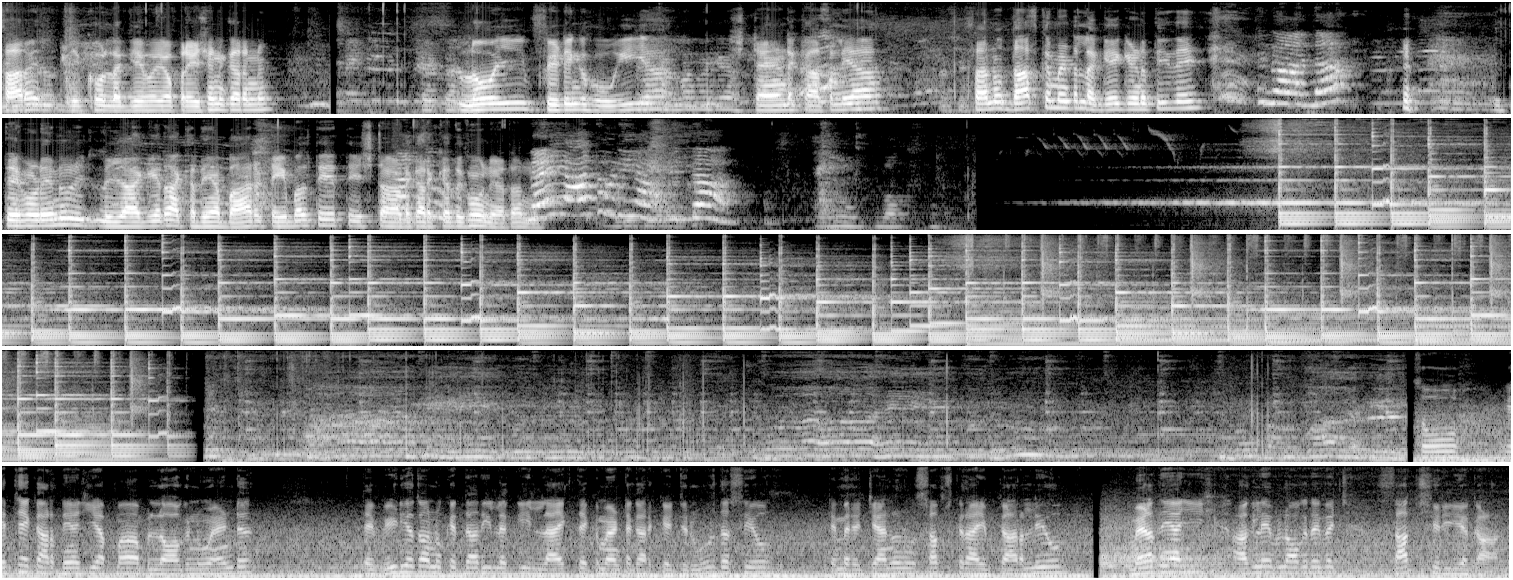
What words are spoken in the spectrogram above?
ਸਾਰੇ ਦੇਖੋ ਲੱਗੇ ਹੋਏ ਆਪਰੇਸ਼ਨ ਕਰਨ। ਲੋ ਜੀ ਫਿਟਿੰਗ ਹੋ ਗਈ ਆ। ਸਟੈਂਡ ਕੱਸ ਲਿਆ। ਸਾਨੂੰ 10 ਕੁ ਮਿੰਟ ਲੱਗੇ ਗਿਣਤੀ ਦੇ। ਤੇ ਹੁਣ ਇਹਨੂੰ ਲਿਜਾ ਕੇ ਰੱਖਦੇ ਆ ਬਾਹਰ ਟੇਬਲ ਤੇ ਤੇ ਸਟਾਰਟ ਕਰਕੇ ਦਿਖਾਉਂਦੇ ਆ ਤੁਹਾਨੂੰ। ਨਹੀਂ ਆ ਥੋੜੀ ਆ। ਇੱਥੇ ਕਰਦੇ ਆ ਜੀ ਆਪਾਂ ਬਲੌਗ ਨੂੰ ਐਂਡ ਤੇ ਵੀਡੀਓ ਤੁਹਾਨੂੰ ਕਿੱਦਾਂ ਦੀ ਲੱਗੀ ਲਾਈਕ ਤੇ ਕਮੈਂਟ ਕਰਕੇ ਜਰੂਰ ਦੱਸਿਓ ਤੇ ਮੇਰੇ ਚੈਨਲ ਨੂੰ ਸਬਸਕ੍ਰਾਈਬ ਕਰ ਲਿਓ। ਮਿਲਦੇ ਆ ਜੀ ਅਗਲੇ ਬਲੌਗ ਦੇ ਵਿੱਚ। ਸਤਿ ਸ਼੍ਰੀ ਅਕਾਲ।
